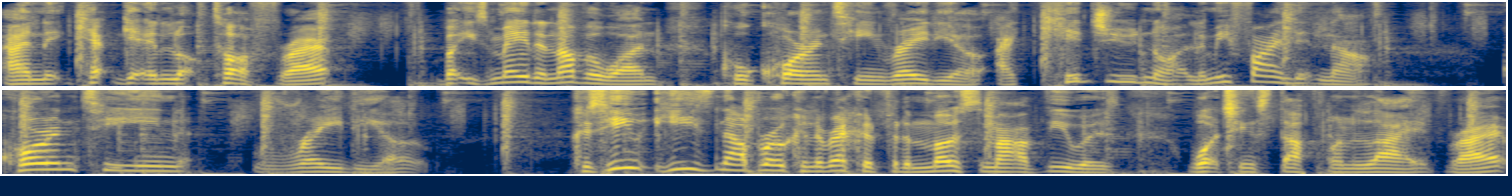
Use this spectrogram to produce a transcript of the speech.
and it kept getting locked off, right? But he's made another one called Quarantine Radio. I kid you not. Let me find it now. Quarantine Radio. Because he, he's now broken the record for the most amount of viewers watching stuff on live, right?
